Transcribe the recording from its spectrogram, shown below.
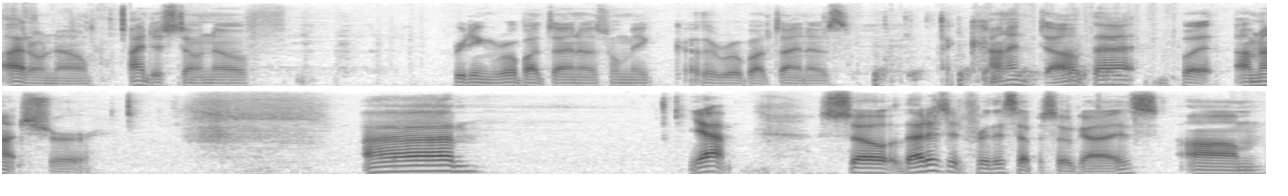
I don't know. I just don't know if breeding robot dinos will make other robot dinos. I kind of doubt that, but I'm not sure. Um, yeah. So that is it for this episode, guys. Um,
